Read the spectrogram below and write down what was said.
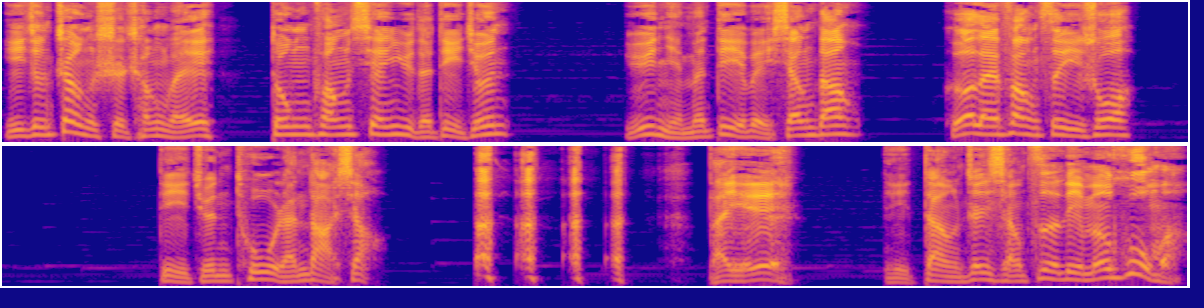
已经正式成为东方仙域的帝君，与你们地位相当，何来放肆一说？”帝君突然大笑：“哈哈哈哈！白羽。”你当真想自立门户吗？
